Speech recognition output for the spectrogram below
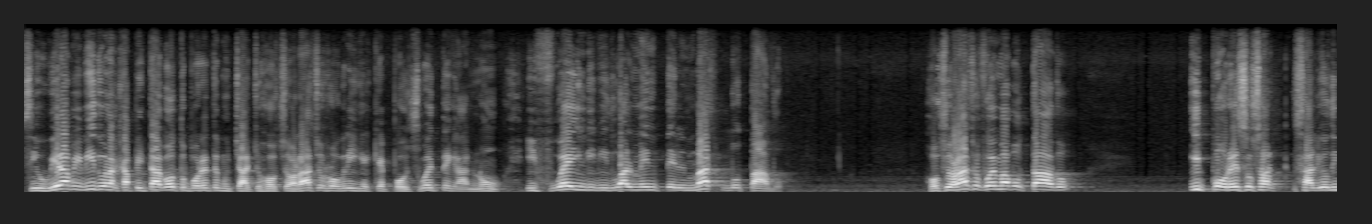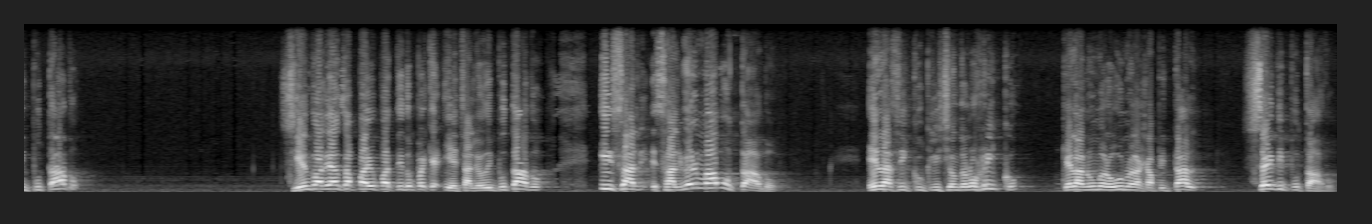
si hubiera vivido en la capital, voto por este muchacho, José Horacio Rodríguez, que por suerte ganó y fue individualmente el más votado. José Horacio fue más votado y por eso salió diputado. Siendo Alianza para un partido pequeño, y él salió diputado. Y salió el más votado en la circunscripción de los ricos, que es la número uno en la capital, seis diputados.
